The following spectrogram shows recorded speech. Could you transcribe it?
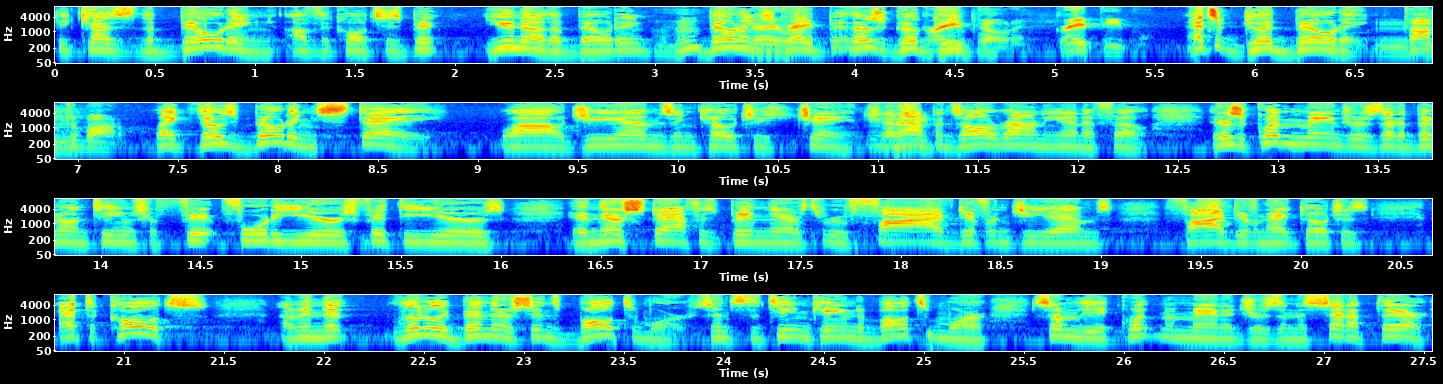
because the building of the Colts has been you know the building. Building's Very great. Those are good Great people. building. Great people. That's a good building. Top to bottom. Like those buildings stay while GMs and coaches change. That mm-hmm. happens all around the NFL. There's equipment managers that have been on teams for 40 years, 50 years, and their staff has been there through five different GMs, five different head coaches. At the Colts, I mean, they've literally been there since Baltimore, since the team came to Baltimore. Some of the equipment managers and the setup there.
